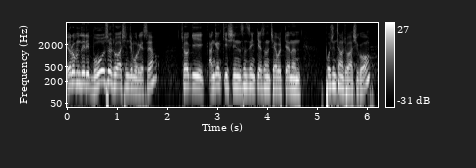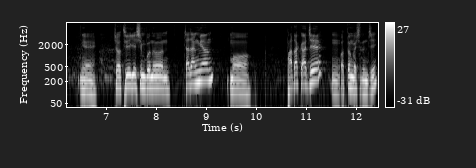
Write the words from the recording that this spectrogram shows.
여러분들이 무엇을 좋아하시는지 모르겠어요. 저기 안경 끼신 선생님께서는 제가 볼 때는 보신탕을 좋아하시고, 예. 저 뒤에 계신 분은 짜장면, 뭐 바닷가재, 음, 어떤 것이든지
